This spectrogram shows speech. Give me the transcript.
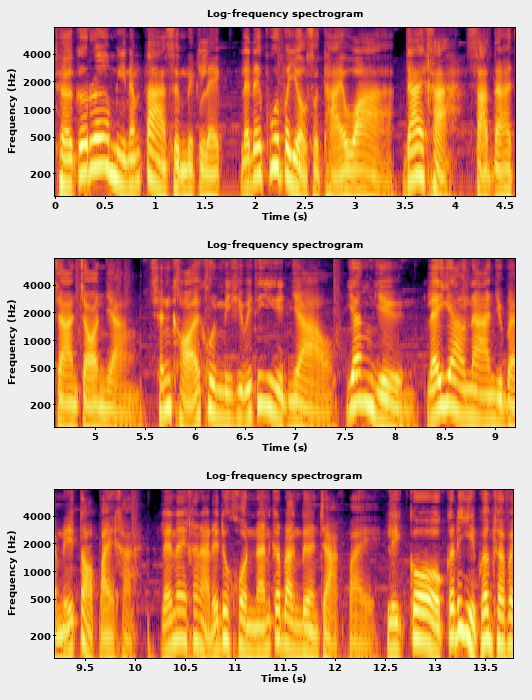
เธอก็เริ่มมีน้ำตาซึมเล็กๆ และได้พูดประโยคสุดท้ายว่า ได้ค่ะศาสตราจารย์จอห์นยัง ฉันขอให้คุณมีชีวิตที่ยืนยาว ยั่งยืน และยาวนานอยู่แบบนี้ต่อไปค่ะ และในขณะที่ทุกคนนั้นกำลังเดินจากไปลิโก้ก็ได้หยิบเครื่องช็อตไฟ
